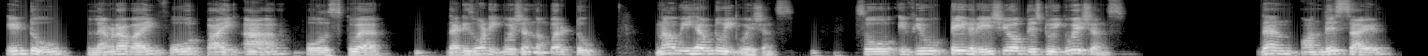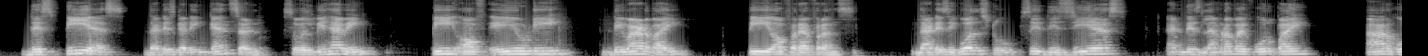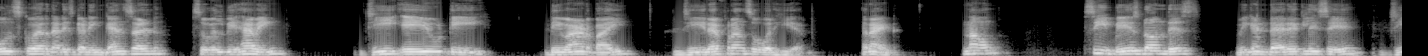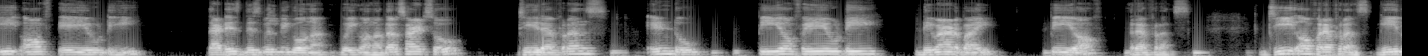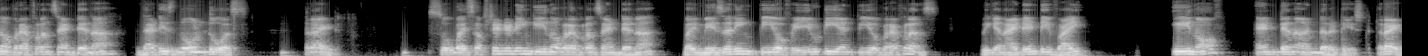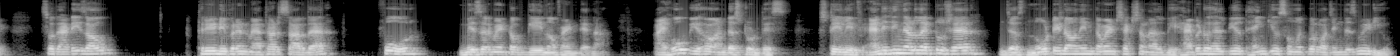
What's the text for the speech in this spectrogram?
Into lambda by 4 pi r whole square that is what equation number 2 now we have two equations. So if you take ratio of these two equations then on this side this ps that is getting cancelled so we'll be having p of aut divided by p of reference that is equals to see this gs and this lambda by 4 pi r whole square that is getting cancelled so we'll be having GAUT divided by G reference over here. Right. Now, see based on this, we can directly say G of AUT that is this will be going on, going on other side. So G reference into P of AUT divided by P of reference. G of reference, gain of reference antenna that is known to us, right? So by substituting gain of reference antenna, by measuring P of AUT and P of reference, we can identify gain of antenna under test, right? So that is how three different methods are there for measurement of gain of antenna. I hope you have understood this. Still, if anything that you would like to share, just note it down in comment section. I'll be happy to help you. Thank you so much for watching this video.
